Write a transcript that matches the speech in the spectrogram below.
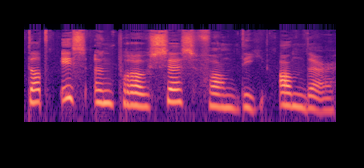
dat is een proces van die ander.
